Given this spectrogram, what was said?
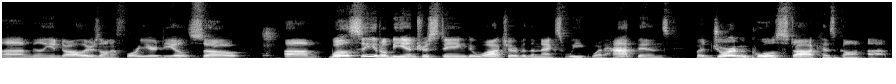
uh, million dollars on a four-year deal. So um, we'll see. It'll be interesting to watch over the next week what happens. But Jordan Poole's stock has gone up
